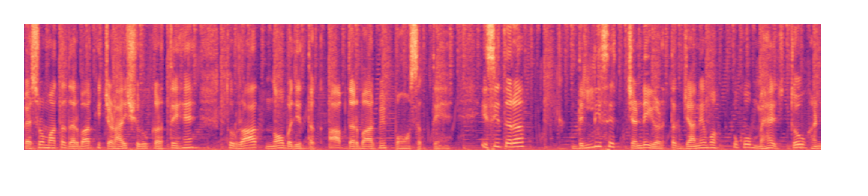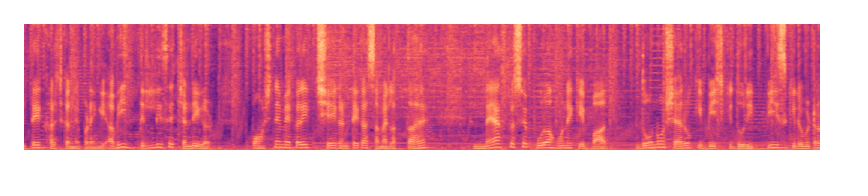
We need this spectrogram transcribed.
वैष्णो माता दरबार की चढ़ाई शुरू करते हैं तो रात नौ बजे तक आप दरबार में पहुँच सकते हैं। इसी तरह दिल्ली से चंडीगढ़ तक जाने वालों को महज दो घंटे खर्च करने पड़ेंगे। अभी दिल्ली से चंडीगढ़ पहुँचने में करीब छः घंटे का समय लगता है। नया एक्सप्रेस पूरा होने के बाद दोनों शहरों के बीच की दूरी 20 किलोमीटर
